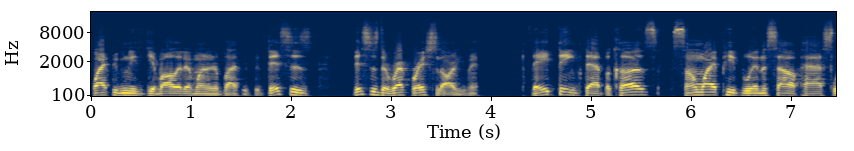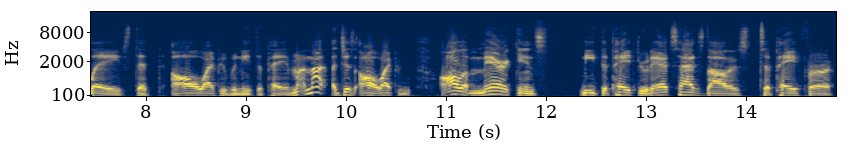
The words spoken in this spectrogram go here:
white people need to give all of their money to black people. This is this is the reparations argument. They think that because some white people in the South had slaves, that all white people need to pay. Not just all white people, all Americans need to pay through their tax dollars to pay for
